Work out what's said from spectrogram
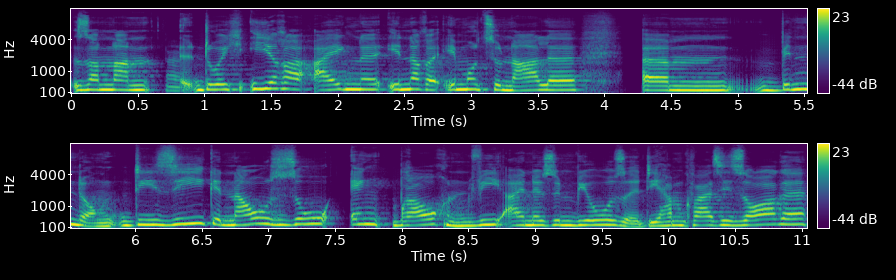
sondern Nein. durch ihre eigene innere emotionale ähm, Bindung, die sie genau so eng brauchen wie eine Symbiose. Die haben quasi Sorge,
